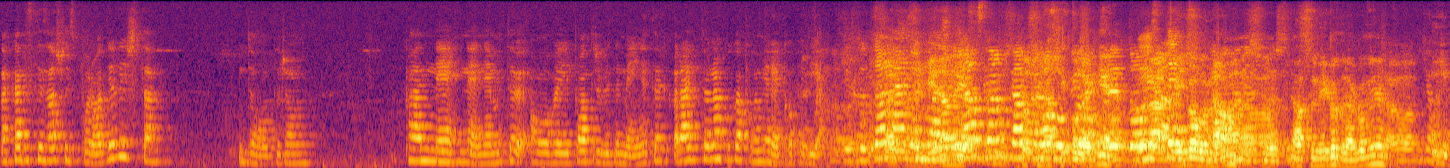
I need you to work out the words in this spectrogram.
A kada ste izašli iz porodilišta? Dobro. Pa ne, ne, nemate ovaj, potrebe da menjate. Radite onako kako vam je rekao pedijatar. Da, ja sam nešto, ja znam kako je ovo bilo pre toga. Ja sam Igor Dragomir. Joj.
